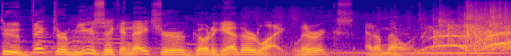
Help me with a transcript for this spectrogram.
To Victor, music and nature go together like lyrics and a melody.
